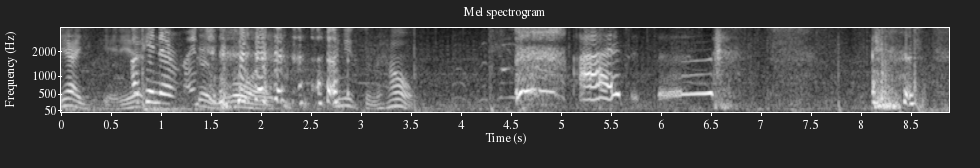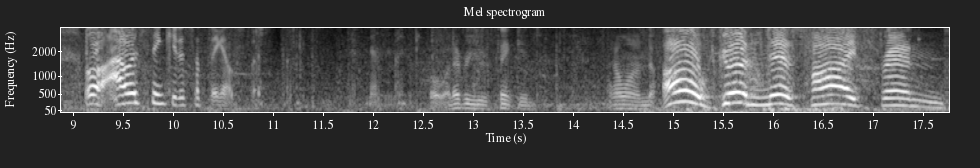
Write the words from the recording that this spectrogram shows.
Yeah, you idiot. okay, never mind. Good lord. I need some help. I did well, I was thinking of something else, but never mind. Or whatever you were thinking. I don't want to know. Oh, goodness. Hi, friend.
